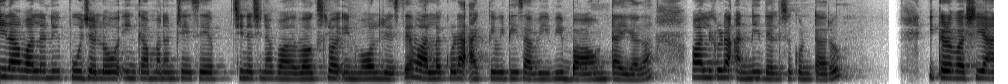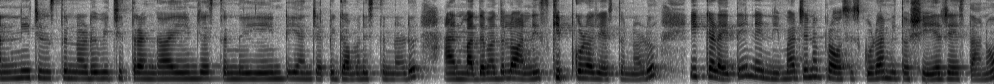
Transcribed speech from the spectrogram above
ఇలా వాళ్ళని పూజలో ఇంకా మనం చేసే చిన్న చిన్న వర్క్స్లో ఇన్వాల్వ్ చేస్తే వాళ్ళకు కూడా యాక్టివిటీస్ అవి ఇవి బాగుంటాయి కదా. వాళ్ళు కూడా అన్నీ తెలుసుకుంటారు. ఇక్కడ వషి అన్నీ చూస్తున్నాడు విచిత్రంగా ఏం చేస్తుంది ఏంటి అని చెప్పి గమనిస్తున్నాడు. అండ్ మధ్య మధ్యలో అన్నీ స్కిప్ కూడా చేస్తున్నాడు. ఇక్కడైతే నేను నిమజ్జనం ప్రాసెస్ కూడా మీతో షేర్ చేస్తాను.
